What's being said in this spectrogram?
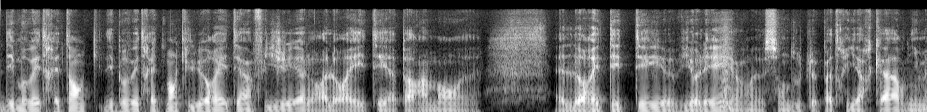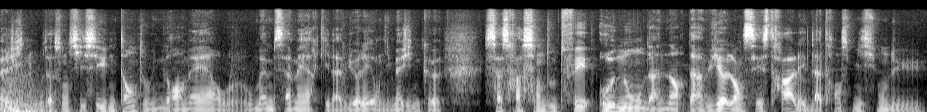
des, mauvais des mauvais traitements qui lui auraient été infligés. Alors, elle aurait été apparemment elle aurait été euh, violée, hein, sans doute le patriarcat, on imagine, ou de toute façon si c'est une tante ou une grand-mère, ou, même sa mère qui l'a violée, on imagine que ça sera sans doute fait au nom d'un viol ancestral et de la transmission du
